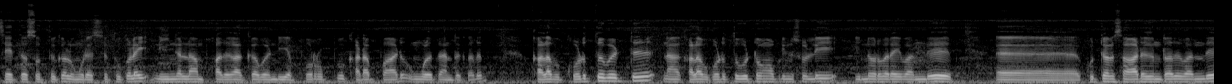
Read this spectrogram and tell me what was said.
சேர்த்த சொத்துக்கள் உங்களுடைய சொத்துக்களை நீங்கள்லாம் பாதுகாக்க வேண்டிய பொறுப்பு கடப்பாடு உங்களுக்கு தான் இருக்கிறது. களவு கொடுத்து விட்டு நான் களவு கொடுத்து விட்டோம் அப்படின்னு சொல்லி இன்னொருவரை வந்து குற்றம் சாடுகின்றது வந்து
